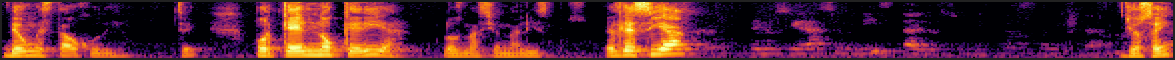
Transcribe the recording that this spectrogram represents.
De un Estado judío, ¿sí? porque él no quería los nacionalismos. Él decía, yo sé,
